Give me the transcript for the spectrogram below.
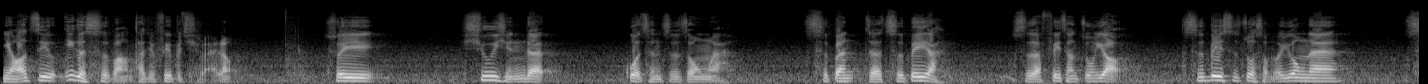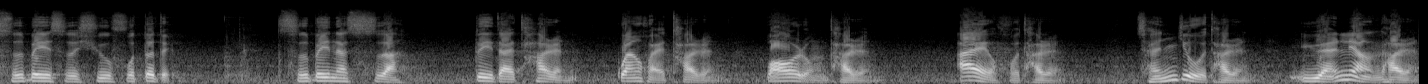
鸟只有一个翅膀，它就飞不起来了。所以修行的过程之中啊，慈悲这慈悲啊是非常重要。慈悲是做什么用呢？慈悲是修福德的。慈悲呢是啊，对待他人。关怀他人，包容他人，爱护他人，成就他人，原谅他人。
